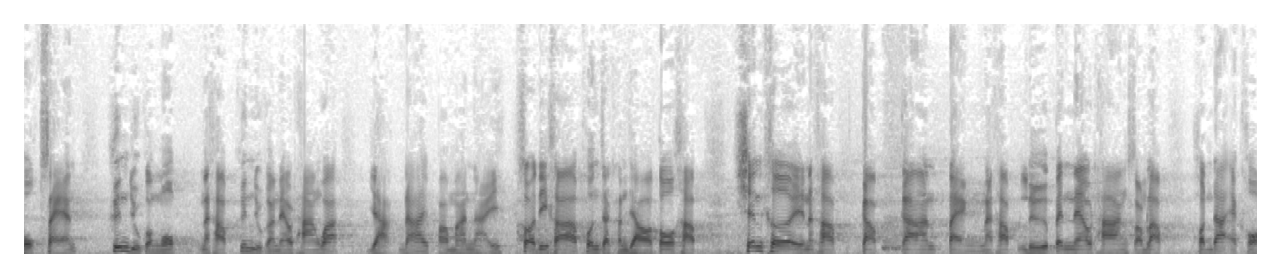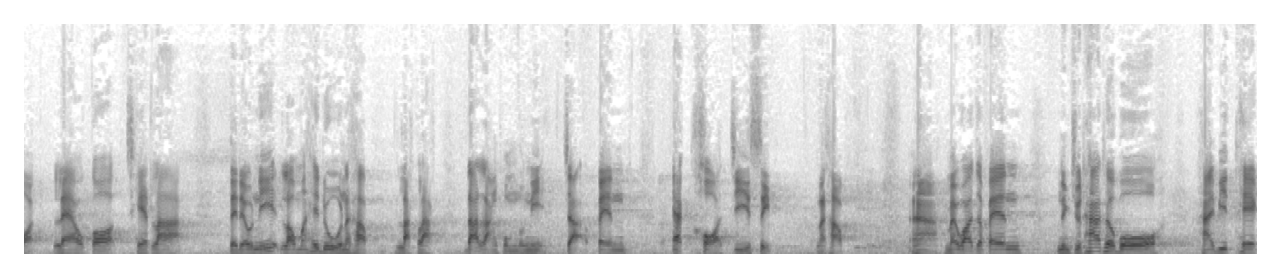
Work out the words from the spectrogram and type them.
หกแสนขึ้นอยู่กับงบนะครับ ขึ้นอยู่กับแนวทางว่าอยากได้ประมาณไหน สวัสดีครับพลจากธัญญาออโต้ครับ เช่นเคยนะครับกับการแต่งนะครับ หรือเป็นแนวทางสำหรับ Honda Accord แล้วก็เชสลาแต่เดี๋ยวนี้เรามาให้ดูนะครับหลักๆ ด้านหลังผมตรงนี้จะเป็น Accord G10 นะครับอ่าไม่ว่าจะเป็น 1.5 Turbo Hybrid Tech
